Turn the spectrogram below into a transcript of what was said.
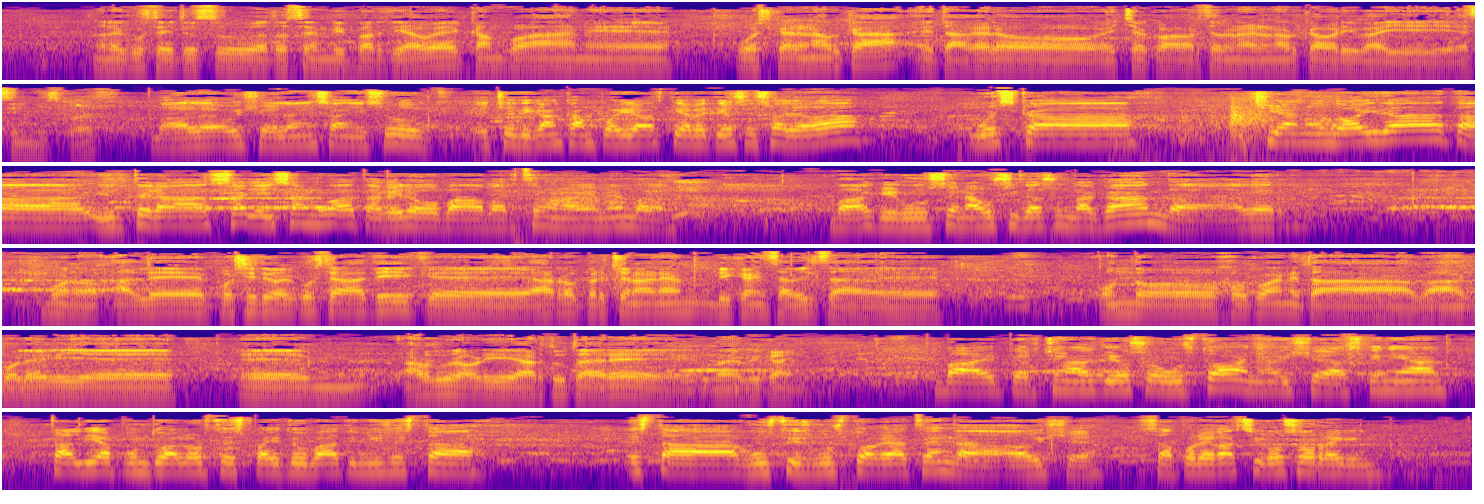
Nola ikuste dituzu datozen bi partia hauek, kanpoan e, Hueskaren aurka, eta gero etxekoa Bartzelonaren aurka hori bai ezin izko, ez? Bale, hoxe, lehen esan izut, etxetik kanpoa irabaztia beti oso zaila da, Hueska utxian ondo ai da, eta irtera zaila izango eta gero ba, Bartzelona hemen, ba, ba, egigu zen hausitasun dakan, da, a ber, Bueno, alde positiboa ikusteagatik, e, arro pertsonalean bikain zabiltza. E, ondo jokoan eta ba, golegile e, ardura hori hartuta ere ba, bikain. bai, pertsonalki oso guztua, baina hoxe, azkenean taldia puntua lortzez baitu bat, inoiz ez da, ez da guztiz guztua gehatzen, da hoxe, zapore gatziko zorrekin.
